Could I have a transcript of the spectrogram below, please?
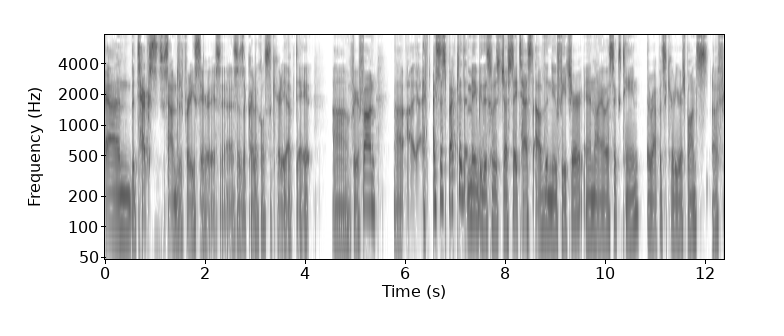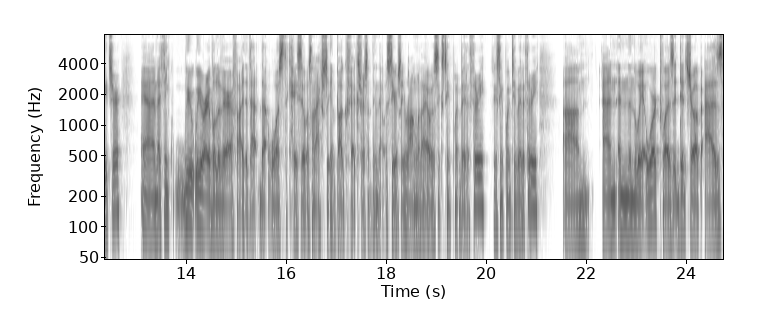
and the text sounded pretty serious. Uh, this is a critical security update uh, for your phone. Uh, I, I, suspected that maybe this was just a test of the new feature in iOS 16, the rapid security response uh, feature. And I think we we were able to verify that, that that was the case. It wasn't actually a bug fix or something that was seriously wrong with iOS 16. Beta 3, 16.2 beta 3. Um, and and then the way it worked was it did show up as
